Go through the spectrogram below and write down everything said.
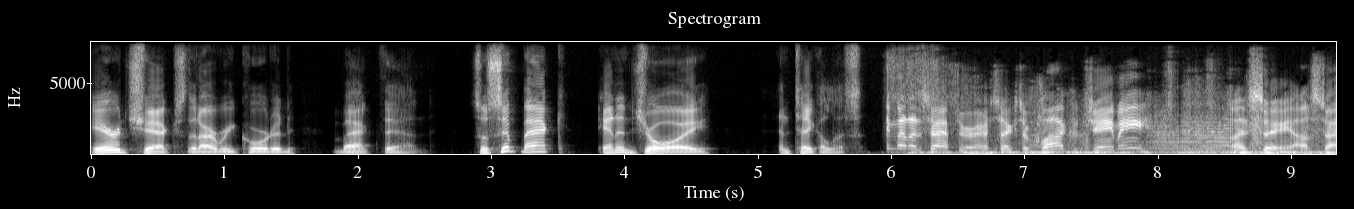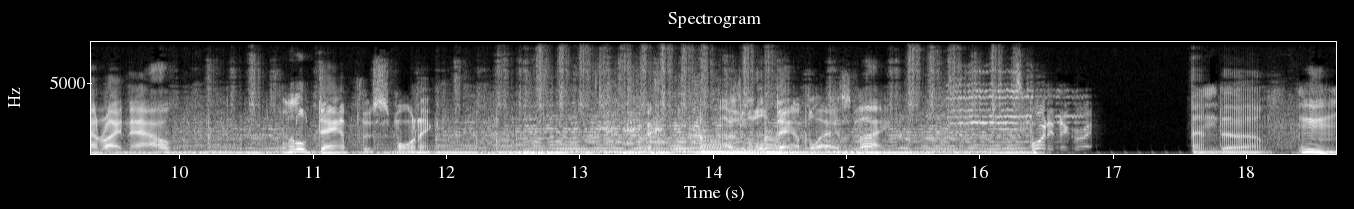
air checks that I recorded back then. So sit back and enjoy and take a listen. Minutes after 6 o'clock, Jamie. Let's see, outside right now. A little damp this morning. A little damp last night. 40 degrees. And, uh, mm,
